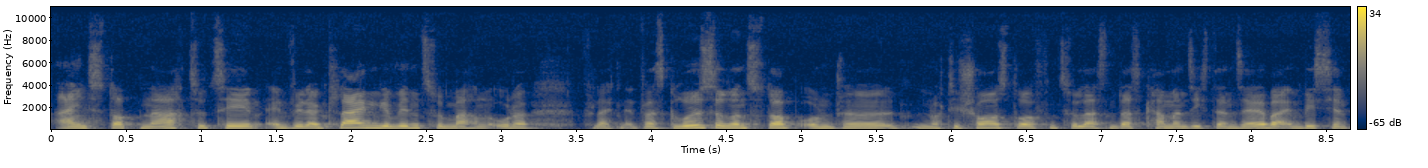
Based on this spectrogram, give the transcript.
ein Stop nachzuzählen, entweder einen kleinen Gewinn zu machen oder vielleicht einen etwas größeren Stop und äh, noch die Chance drauf zu lassen. Das kann man sich dann selber ein bisschen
